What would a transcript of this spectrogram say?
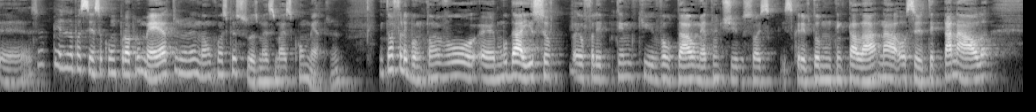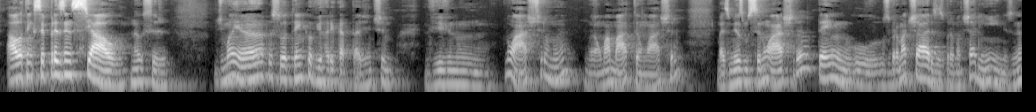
é, perdendo a paciência com o próprio método, né? não com as pessoas, mas mais com o método. Né? Então eu falei, bom, então eu vou é, mudar isso. Eu, eu falei, temos que voltar ao método antigo, só escrever, todo mundo tem que estar tá lá, na, ou seja, tem que estar tá na aula. A aula tem que ser presencial, né? ou seja, de manhã a pessoa tem que ouvir Harikata. A gente vive num, num ashram, né? não é uma mata, é um ashram. Mas mesmo sendo um ashra, tem os brahmacharis, os brahmacharinis, né?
